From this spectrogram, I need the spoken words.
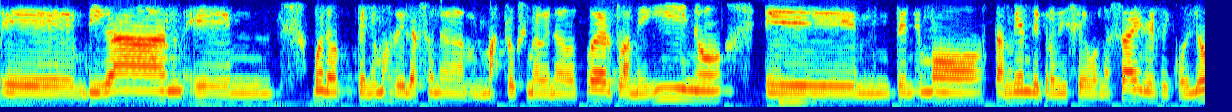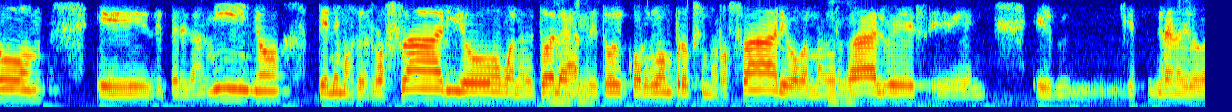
eh, Vigán, em, bueno, tenemos de la zona más próxima a Venado Tuerto, Ameguino, em, tenemos también de provincia de Buenos Aires, de Colón, eh, de Pergamino, tenemos de Rosario, bueno, de toda la, de todo el cordón próximo a Rosario, Gobernador Galvez, eh, eh, Granadero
